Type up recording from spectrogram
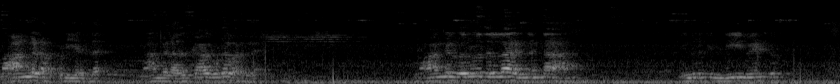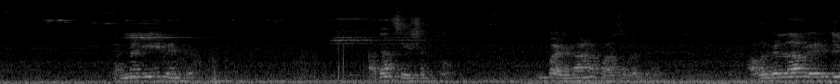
நாங்கள் அப்படி அல்ல. நாங்கள் அதுக்காக கூட வரல. நாங்கள் வருவதெல்லாம் என்னன்னா எங்களுக்கு நீ வேண்டும். கண்ணனையே வேண்டும். அதான் சேஷத்துவம். ரொம்ப அழகான பாசுரம் இது. அவர்கள்லாம் வேண்டு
